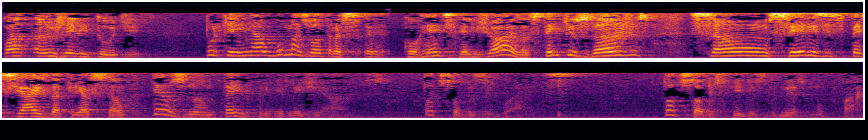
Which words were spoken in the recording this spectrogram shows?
Com a angelitude. Porque em algumas outras eh, correntes religiosas tem que os anjos são seres especiais da criação. Deus não tem privilegiados. Todos somos iguais. Todos somos filhos do mesmo Pai.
